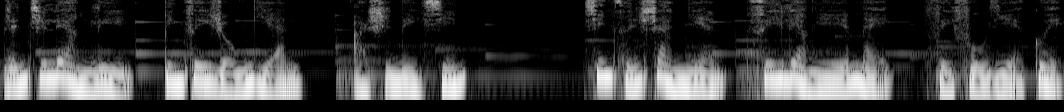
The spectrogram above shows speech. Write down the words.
人之靓丽，并非容颜。而是内心，心存善念，非靓也美，非富也贵。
